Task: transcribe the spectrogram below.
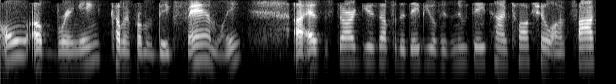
own upbringing, coming from a big family. Uh, as the star gears up for the debut of his new daytime talk show on Fox,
